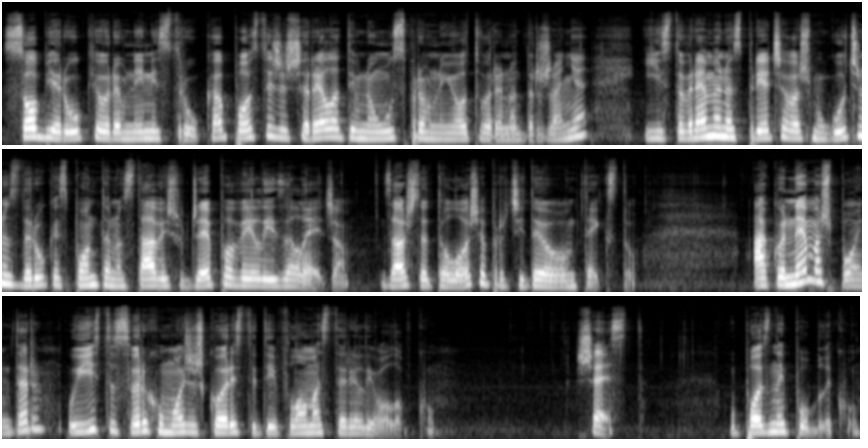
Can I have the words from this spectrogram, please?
s obje ruke u ravnini struka, postižeš relativno uspravno i otvoreno držanje i istovremeno spriječavaš mogućnost da ruke spontano staviš u džepove ili iza leđa. Zašto je to loše, pročitaj u ovom tekstu. Ako nemaš pointer, u istu svrhu možeš koristiti i flomaster ili olovku. 6. Upoznaj publiku.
